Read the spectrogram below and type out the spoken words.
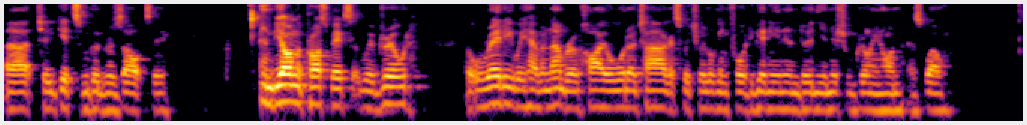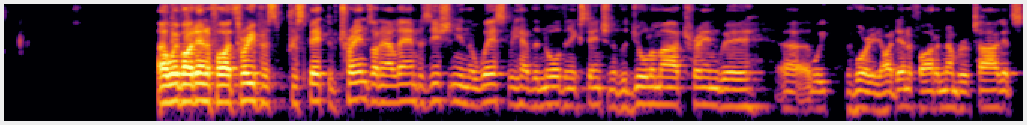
uh, to get some good results there. And beyond the prospects that we've drilled already, we have a number of high-order targets which we're looking forward to getting in and doing the initial drilling on as well. Uh, we've identified three prospective trends on our land position. In the west, we have the northern extension of the Julimar Trend, where uh, we've already identified a number of targets.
